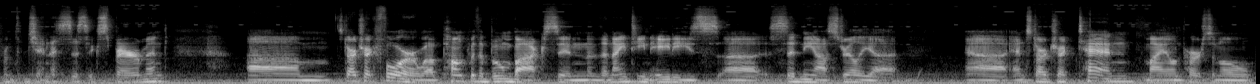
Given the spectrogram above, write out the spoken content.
from the genesis experiment um, Star Trek 4, well, punk with a boombox in the 1980s, uh, Sydney, Australia. Uh, and Star Trek 10, my own personal,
